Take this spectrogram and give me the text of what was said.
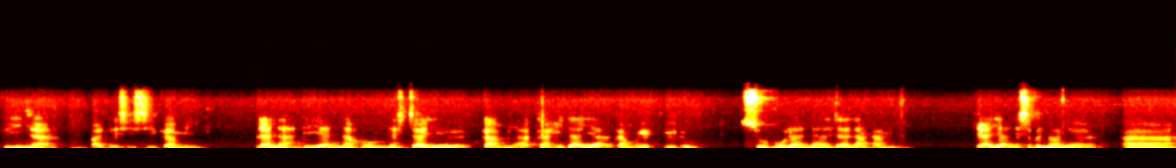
fina pada sisi kami lanah diyannahum nescaya kami akan hidayahkan mereka tu subulana jalan kami okay, ayat ni sebenarnya uh,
